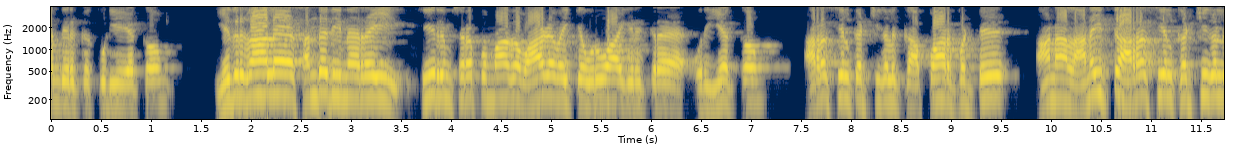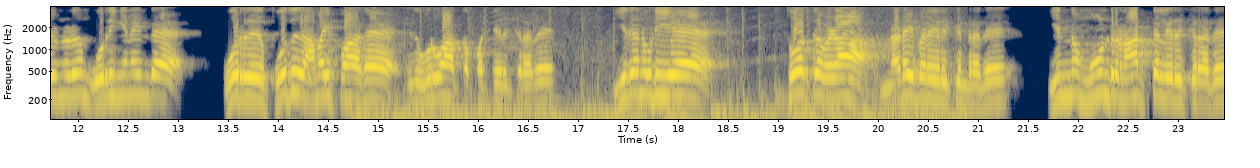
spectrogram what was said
வந்திருக்கக்கூடிய இயக்கம் எதிர்கால சந்ததியினரை சீரும் சிறப்புமாக வாழ வைக்க உருவாகி இருக்கிற ஒரு இயக்கம். அரசியல் கட்சிகளுக்கு அப்பாற்பட்டு ஆனால் அனைத்து அரசியல் கட்சிகளினுடன் ஒருங்கிணைந்த ஒரு பொது அமைப்பாக இது உருவாக்கப்பட்டிருக்கிறது. இதனுடைய துவக்க விழா நடைபெற இருக்கின்றது. இன்னும் மூன்று நாட்கள் இருக்கிறது.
